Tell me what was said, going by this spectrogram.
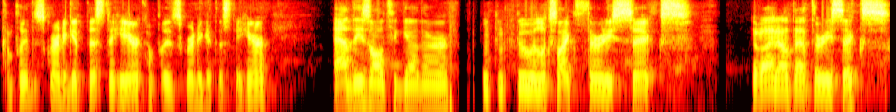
complete the square to get this to here, complete the square to get this to here. Add these all together, it looks like 36. Divide out that 36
